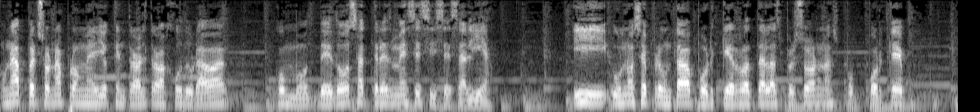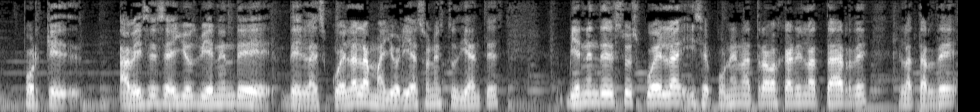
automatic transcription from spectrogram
Una persona promedio que entraba al trabajo duraba como de dos a tres meses y se salía. Y uno se preguntaba por qué rota a las personas, por, qué, porque a veces ellos vienen de, de la escuela, la mayoría son estudiantes, vienen de su escuela y se ponen a trabajar en la tarde, en la tarde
